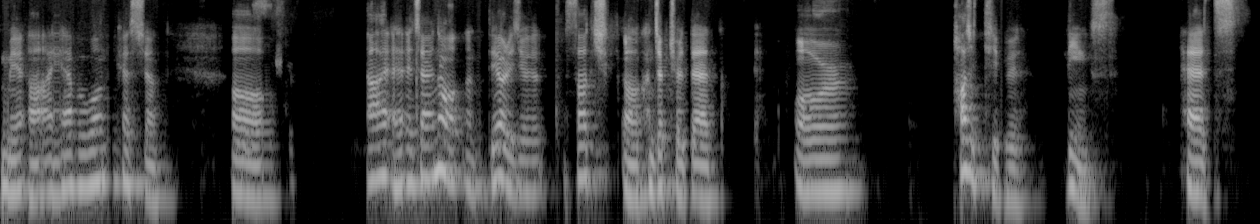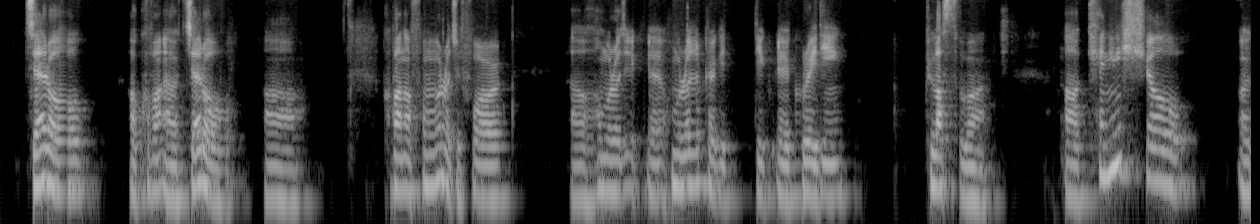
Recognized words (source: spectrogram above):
may, uh, I have one question. Uh, I, as I know, there is a, such a conjecture that all positive links has zero uh, uh, zero uh, homology for uh, homologic uh, homological uh, grading plus one. Uh, can you show? Uh,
